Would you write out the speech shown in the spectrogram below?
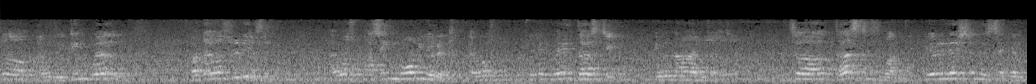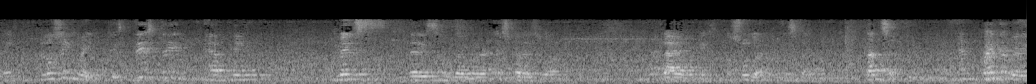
So I was eating well, but I was reducing. I was passing more urine. I was feeling very thirsty. Even now I am thirsty. So thirst is one thing. Urination is second thing. Losing weight. This, these three happening means there is some government as far as your diabetes or sugar is concerned. And by the way,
